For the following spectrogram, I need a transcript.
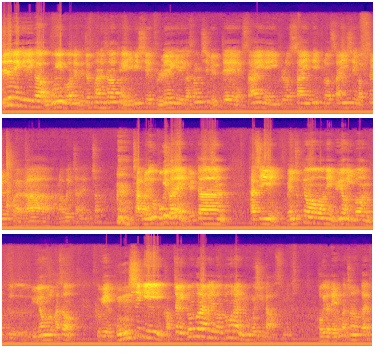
반지름의 길이가 5인 원에 대접하는 삼각형 ABC의 둘레의 길이가 30일 때 sin A 플러스 sin B 플러스 sin C의 값을 구하라 라고 했잖아요 그쵸? 자 그럼 이거 보기 전에 일단 다시 왼쪽 편의 유형 2번 그 유형으로 가서 그 위에 공식이 갑자기 동그라미 1번 동그라미 2번 공식이 나왔습니다 거기다 네모칸 쳐놓을까요?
